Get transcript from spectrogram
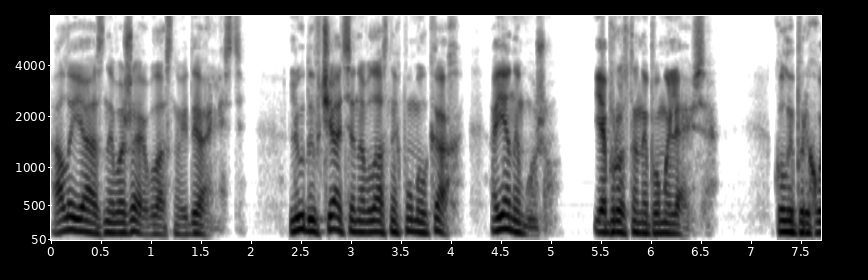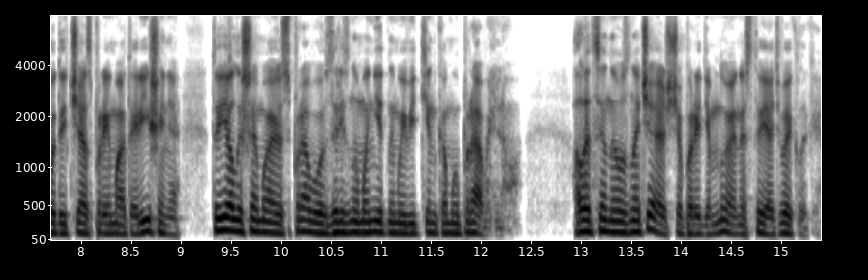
але я зневажаю власну ідеальність. Люди вчаться на власних помилках, а я не можу. Я просто не помиляюся. Коли приходить час приймати рішення, то я лише маю справу з різноманітними відтінками правильного. Але це не означає, що переді мною не стоять виклики.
